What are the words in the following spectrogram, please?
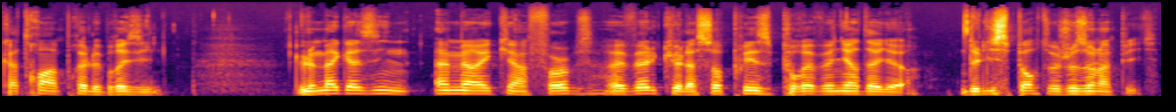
4 ans après le Brésil. Le magazine américain Forbes révèle que la surprise pourrait venir d'ailleurs, de l'e-sport aux Jeux Olympiques.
